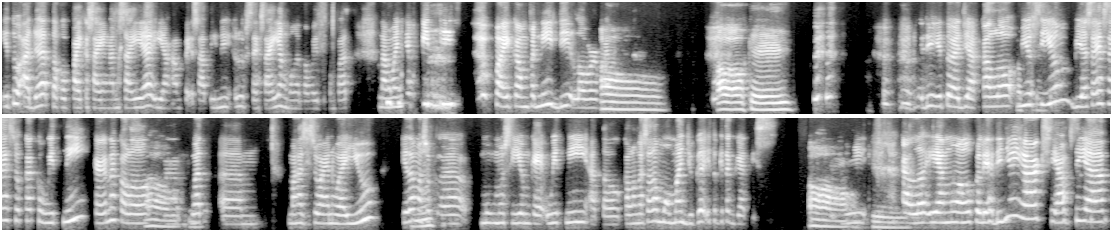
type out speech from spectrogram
itu ada toko pie kesayangan saya yang sampai saat ini lu saya sayang banget sama itu tempat namanya PT Pie Company di Lower Manhattan. Oh, oh oke. Okay. Jadi itu aja. Kalau okay. museum biasanya saya suka ke Whitney karena kalau oh, okay. buat um, mahasiswa NYU kita hmm. masuk ke museum kayak Whitney atau kalau nggak salah MoMA juga itu kita gratis. Oh, Jadi okay. kalau yang mau kuliah di New York siap-siap.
